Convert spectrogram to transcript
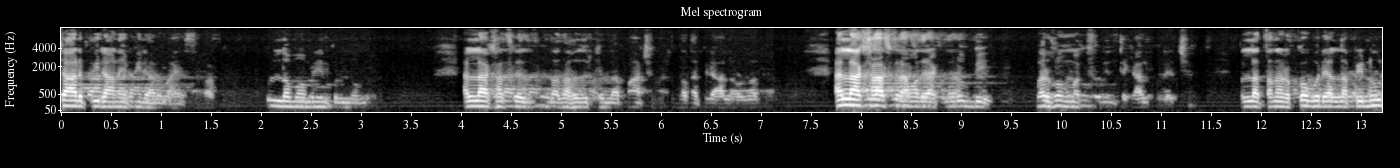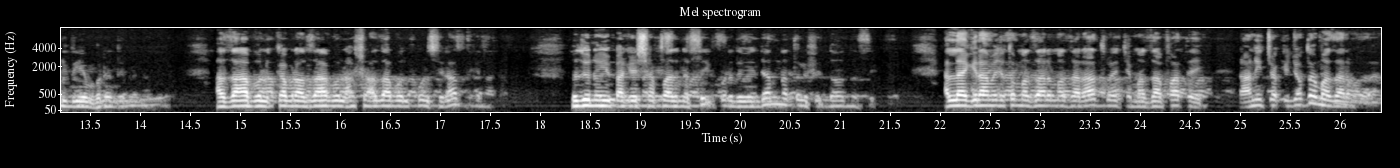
چار پیرانے، پیر ارواح سباب کل مومنین، کل مومن اللہ خاص کر دادا حضور کے اللہ، پانچ دادا پیر اعلی اولاد۔ اللہ خاص کر আমাদের এক মুরব্বি مرحوم مغفور انتقال করেছেন আল্লাহ তানার কবরে আল্লাহ পি নূর দিয়ে ভরে দেবেন আযাবুল কবর আযাবুল হাশর আযাবুল কুরসি রাত থেকে حضور نبی پاک شفاعت نصیب করে দিবেন জান্নাতুল ফিরদাউস نصیب আল্লাহ গ্রামে যত মাজার মাজারাত রয়েছে মাজাফাতে রানী চকে যত মাজার মাজার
